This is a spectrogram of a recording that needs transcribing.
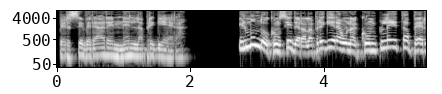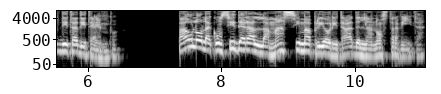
perseverare nella preghiera. Il mondo considera la preghiera una completa perdita di tempo. Paolo la considera la massima priorità della nostra vita.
